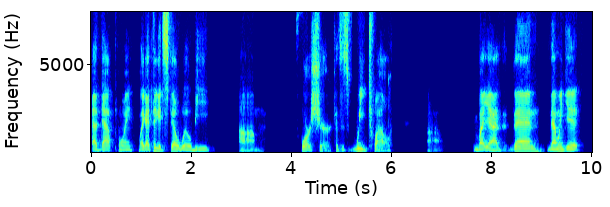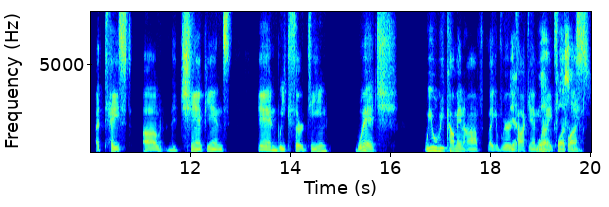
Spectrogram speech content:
at that point. Like I think it still will be um for sure because it's week 12. Uh, but yeah, then then we get a taste of the champions in week 13, which we will be coming off like if we were Yeah, talking we'll like plus plus,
